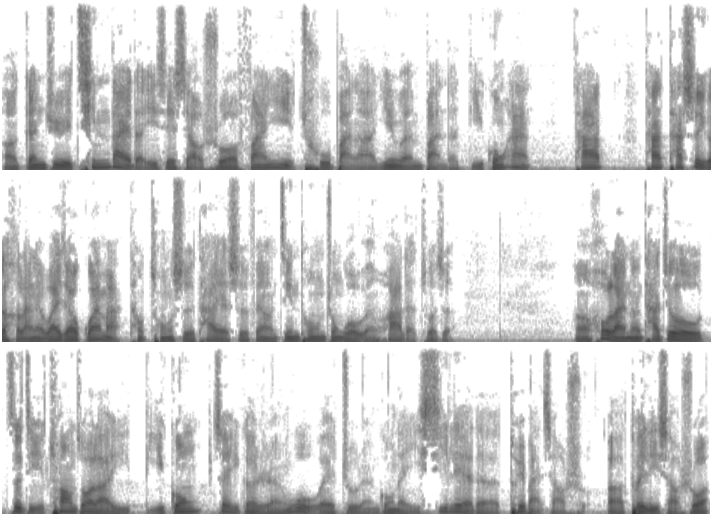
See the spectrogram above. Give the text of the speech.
呃根据清代的一些小说翻译出版了英文版的《狄公案》。他他他是一个荷兰的外交官嘛，同同时他也是非常精通中国文化的作者。呃，后来呢，他就自己创作了以狄公这一个人物为主人公的一系列的推版小说，呃，推理小说。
